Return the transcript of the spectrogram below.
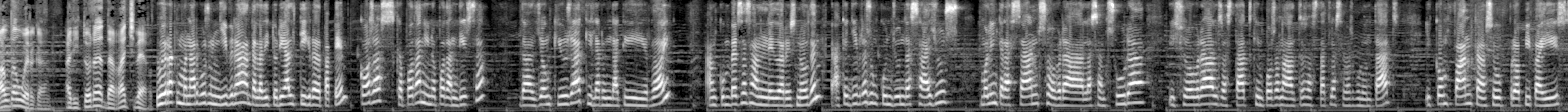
Laura Huerga, editora de Raig Verd. Vull recomanar-vos un llibre de l'editorial Tigre de Paper, Coses que poden i no poden dir-se, de John Cusack i l'Arundhati Roy, en converses amb l'Edward Snowden. Aquest llibre és un conjunt d'assajos molt interessant sobre la censura i sobre els estats que imposen a altres estats les seves voluntats i com fan que en el seu propi país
